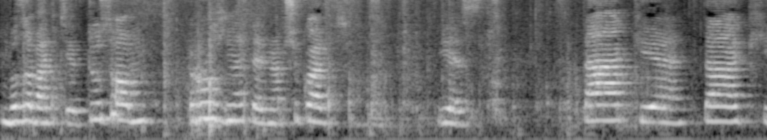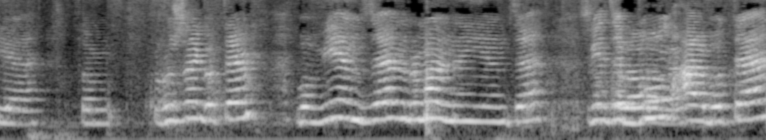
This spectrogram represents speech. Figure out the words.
bo zobaczcie, tu są różne te, na przykład jest takie, takie, są różnego ten, bo w jędze, normalnej jędze, w jędze boom kolorowe. albo ten,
